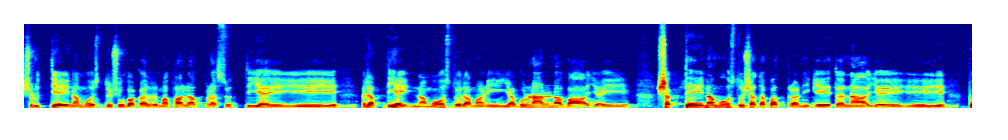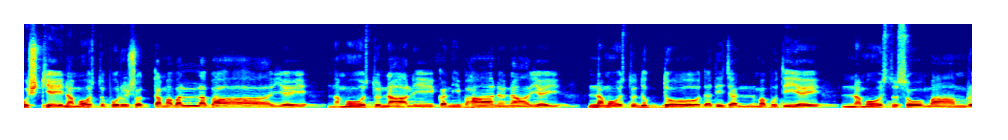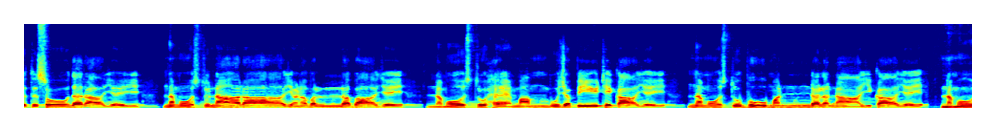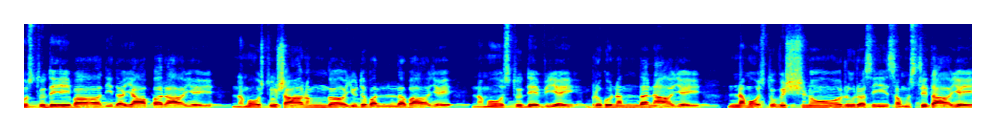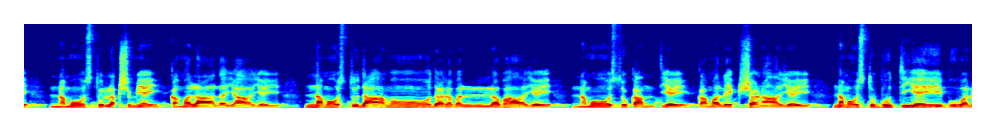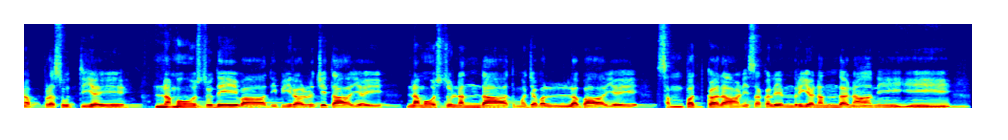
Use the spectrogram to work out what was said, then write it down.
શ્રુત્યય નમોસ્તુ શુભકર્મ ફલ પ્રસૃત્યય રપ્ત્યય નમોસ્તુ રમણીય ગુણાર્ણવાય શક્ત્યય નમોસ્તુ શતપત્ર નિકેતનાય પુષ્ટ્યય નમોસ્તુ પુરુષોત્તમ વલ્લભાય નમોસ્તુ નાલીક નિભાનનાય નમોસ્તુ દુગ્ધો દધિ જન્મભૂતિય નમોસ્તુ સોમામૃત સોદરાય નમોસ્તુ નારાયણ વલ્લભાય નમોસ્તુ હેમાંબુજપીઠિકાય નમોસ્તુ ભૂમંડલનાયિકાય નમોસ્તુ દેવાદિદયાપરાય નમોસ્તુ શારંગયુધવલ્લભાય નમોસ્તુ દેવ્યય ભૃગુનંદનાય નમોસ્તુ વિષ્ણુરુરસી સંસ્થિતાય નમોસ્તુ લક્ષ્મ્યય કમલાલયાય નમોસ્તુ દામોદરવલ્લભાય નમોસ્તુ કાંત્યય કમલેક્ષણાય નમોસ્તુ ભૂત્યય ભુવનપ્રસૂત્યય નમોસ્તુ દેવાદિભિરર્ચિતાય નમોસ્તુ નંદાત્મજવલ્લભાય સંપત્કરાણી સકલેન્દ્રિય નંદનાની.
